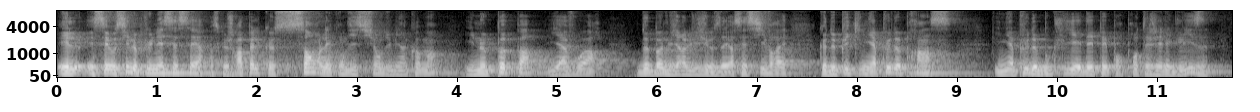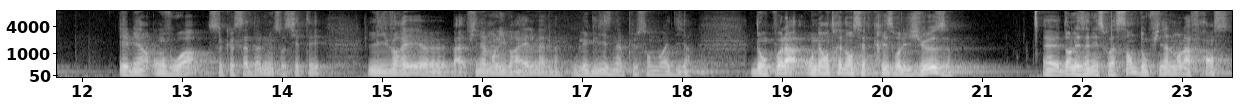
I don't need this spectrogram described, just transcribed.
Et, et c'est aussi le plus nécessaire, parce que je rappelle que sans les conditions du bien commun, il ne peut pas y avoir de bonne vie religieuse. D'ailleurs, c'est si vrai que depuis qu'il n'y a plus de prince, il n'y a plus de bouclier et d'épée pour protéger l'Église, eh bien, on voit ce que ça donne une société livrée, euh, bah, finalement livrée à elle-même, où l'Église n'a plus son mot à dire. Donc voilà, on est entré dans cette crise religieuse euh, dans les années 60. Donc finalement, la France,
